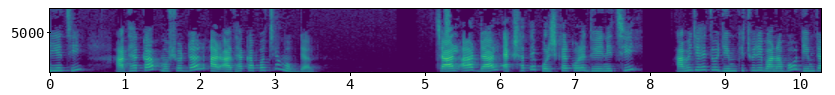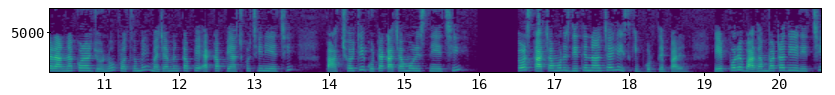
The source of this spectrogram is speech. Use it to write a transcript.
নিয়েছি। আধা কাপ মসুর ডাল আর আধা কাপ হচ্ছে মুগ ডাল। চাল আর ডাল একসাথে পরিষ্কার করে ধুয়ে নিচ্ছি। আমি যেহেতু ডিম খিচুড়ি বানাবো, ডিমটা রান্না করার জন্য প্রথমে মেজারমেন্ট কাপে এক কাপ পেঁয়াজ কুচি নিয়েছি। পাঁচ, ছয়টি গোটা কাঁচামরিচ নিয়েছি। কাঁচামরিচ দিতে না চাইলে স্কিপ করতে পারেন। এরপরে বাদাম বাটা দিয়ে দিচ্ছি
